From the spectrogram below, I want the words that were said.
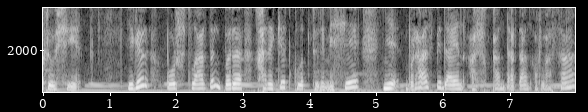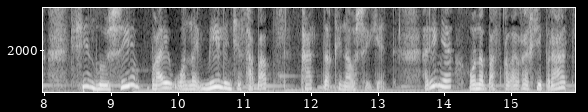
кіруші еді. Егер борыштылардың бірі харекет қылып төлемесе не біраз бидайын ашыққандардан ұрласа син лужи бай оны мейлінше сабап қатты қинаушы еді әрине оны басқаларға ғибрат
